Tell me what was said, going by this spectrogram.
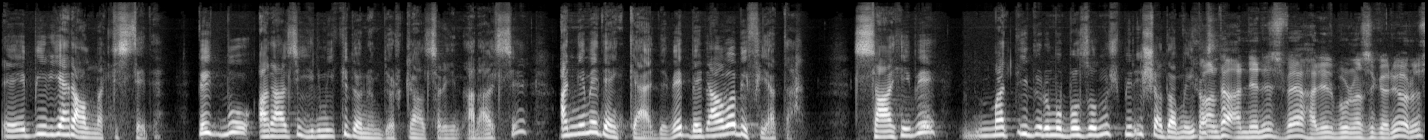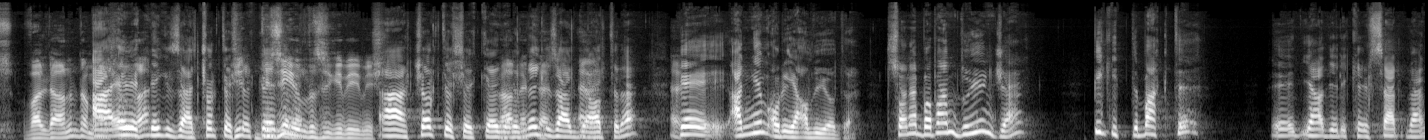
e, bir yer almak istedi. Ve bu arazi 22 dönümdür Galatasaray'ın arazisi. Anneme denk geldi ve bedava bir fiyata. Sahibi maddi durumu bozulmuş bir iş adamıydı. Şu anda anneniz ve Halil Burnaz'ı görüyoruz. Valide Hanım da Aa, maşallah evet ne güzel. Çok teşekkür dizi ederim. yıldızı gibiymiş. Aa, çok teşekkür ederim. Ne Rahmetler. güzel bir Evet. hatıra. Ve annem oraya alıyordu. Sonra babam duyunca bir gitti baktı. E, ya dedi Kevser ben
